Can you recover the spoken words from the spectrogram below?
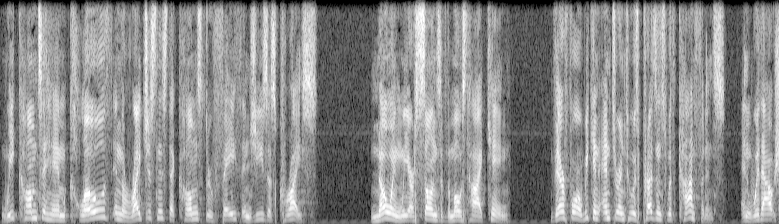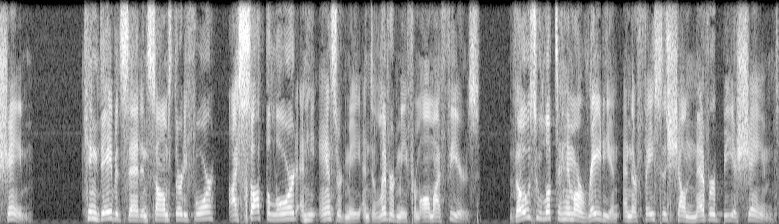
We come to Him clothed in the righteousness that comes through faith in Jesus Christ, knowing we are sons of the Most High King. Therefore, we can enter into His presence with confidence and without shame. King David said in Psalms 34 I sought the Lord, and He answered me and delivered me from all my fears. Those who look to Him are radiant, and their faces shall never be ashamed.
